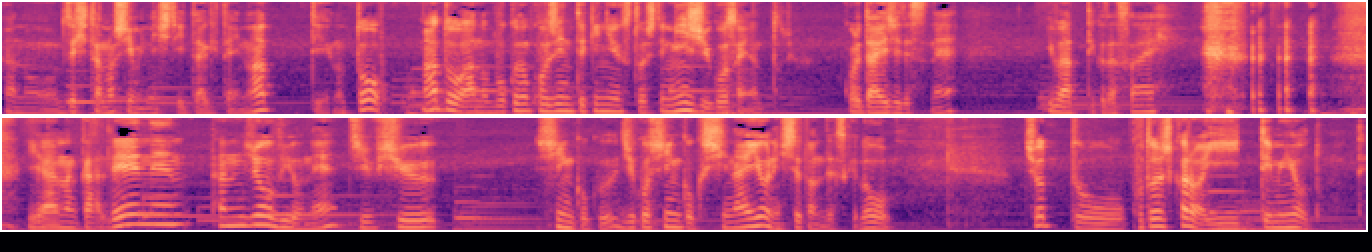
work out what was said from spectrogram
あのぜひ楽しみにしていただきたいなっていうのとあとあの僕の個人的ニュースとして25歳になったというこれ大事ですね。祝ってください。いやなんか例年誕生日をね自主申告自己申告しないようにしてたんですけどちょっと今年からは言ってみようと思って。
